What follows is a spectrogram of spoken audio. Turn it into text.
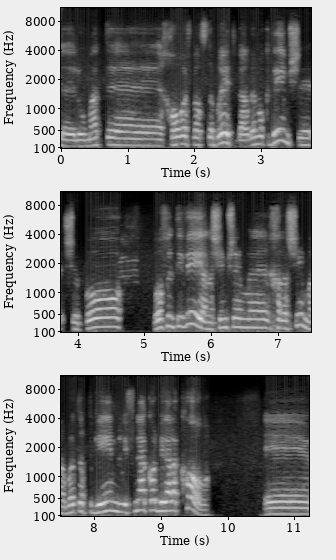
אה, לעומת אה, חורף בארצות הברית, בהרבה מוקדים, ש, שבו באופן טבעי אנשים שהם אה, חלשים, הרבה יותר פגיעים לפני הכל בגלל הקור. אה,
